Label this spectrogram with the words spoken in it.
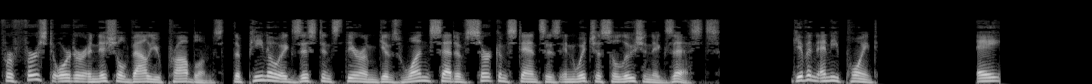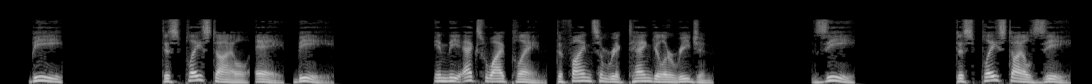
For first-order initial value problems, the Peano existence theorem gives one set of circumstances in which a solution exists. Given any point a b display style a b in the xy plane define some rectangular region. Z. Display style z.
